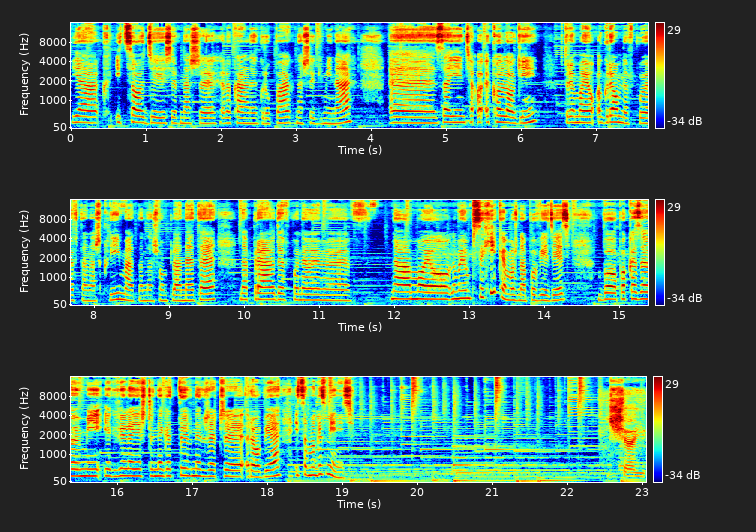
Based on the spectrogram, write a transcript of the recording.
jak i co dzieje się w naszych lokalnych grupach, w naszych gminach. E, zajęcia o ekologii, które mają ogromny wpływ na nasz klimat, na naszą planetę, naprawdę wpłynęły e, w na moją, na moją psychikę, można powiedzieć, bo pokazały mi, jak wiele jeszcze negatywnych rzeczy robię i co mogę zmienić. Dzisiaj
